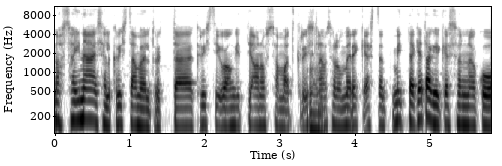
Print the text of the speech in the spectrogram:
noh, sa ei näe seal Krista Möldrit, Kristi Kongit, Jaanus Sammat, Kris Mhm. Lemsalu, Merikest, et mitte kedagi, kes on nagu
